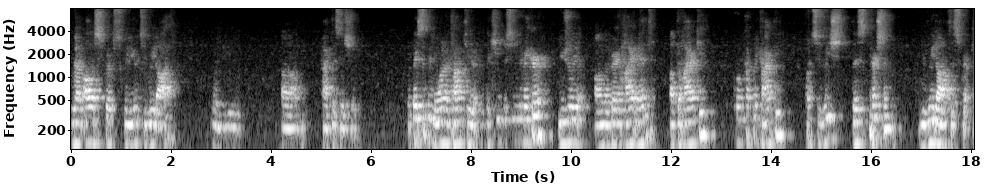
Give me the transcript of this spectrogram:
We have all the scripts for you to read off when you um, have this issue. But basically, you want to talk to the key decision maker, usually on the very high end of the hierarchy, quote company hierarchy. Once you reach this person, you read off the script.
